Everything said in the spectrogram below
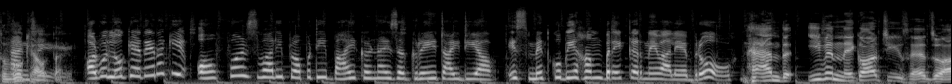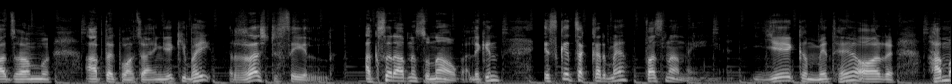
तो वो हाँ क्या होता है? और वो लोग कहते हैं ना कि ऑफर्स वाली प्रॉपर्टी बाय करना इज़ अ ग्रेट आइडिया इस मिथ को भी हम ब्रेक करने वाले हैं ब्रो एंड इवन एक और चीज़ है जो आज हम आप तक पहुंचाएँगे कि भाई रस्ट सेल अक्सर आपने सुना होगा लेकिन इसके चक्कर में फंसना नहीं है। ये एक मिथ है और हम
